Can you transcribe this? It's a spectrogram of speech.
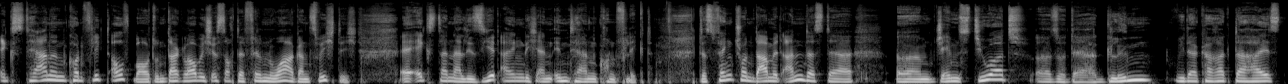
externen Konflikt aufbaut und da glaube ich ist auch der Film Noir ganz wichtig. Er externalisiert eigentlich einen internen Konflikt. Das fängt schon damit an, dass der ähm, James Stewart, also der Glynn, wie der Charakter heißt,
